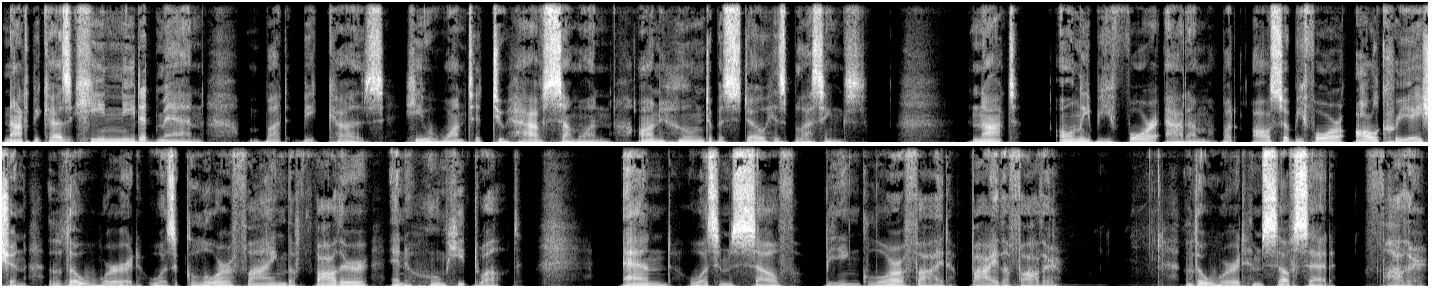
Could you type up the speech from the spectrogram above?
not because he needed man, but because he wanted to have someone on whom to bestow his blessings. Not only before Adam, but also before all creation, the Word was glorifying the Father in whom he dwelt, and was himself being glorified by the Father. The Word himself said, Father,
